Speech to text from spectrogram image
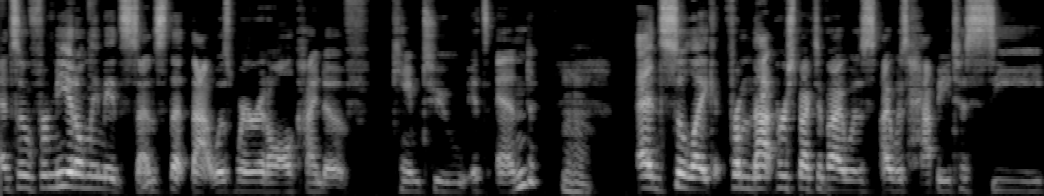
And so for me, it only made sense that that was where it all kind of came to its end. Mhm. And so, like from that perspective, I was I was happy to see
